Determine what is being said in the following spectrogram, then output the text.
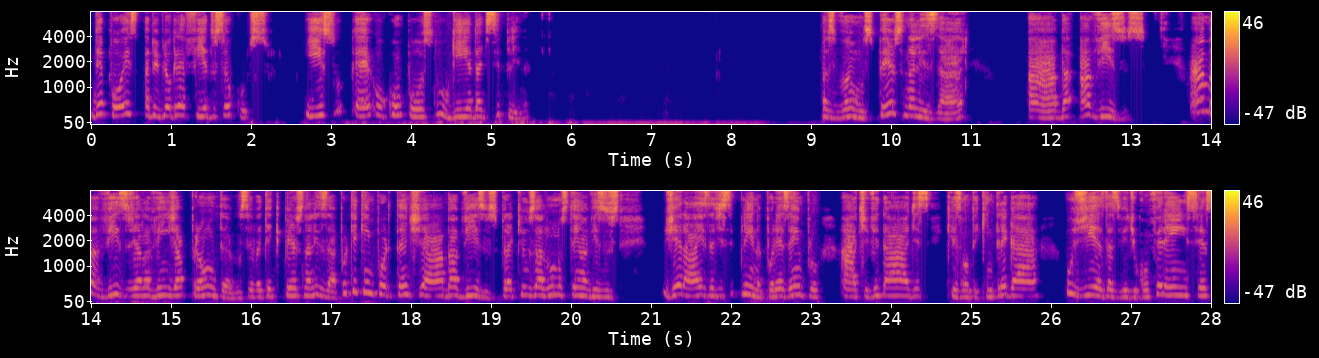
Depois, a bibliografia do seu curso. E isso é o composto, o guia da disciplina. Nós vamos personalizar a aba Avisos. A aba Avisos ela vem já pronta, você vai ter que personalizar. Por que, que é importante a aba Avisos? Para que os alunos tenham avisos gerais da disciplina, por exemplo, atividades que eles vão ter que entregar, os dias das videoconferências.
